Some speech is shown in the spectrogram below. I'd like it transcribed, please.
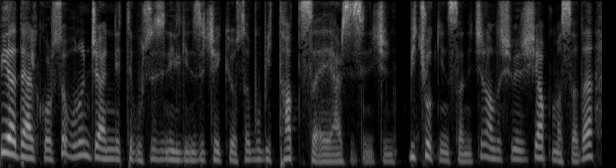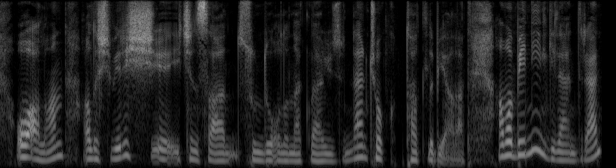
Via del Corso bunun cenneti bu sizin ilginizi çekiyorsa bu bir tatsa eğer sizin için birçok insan için alışveriş yapmasa da o alan alışveriş için sunduğu olanak olanaklar yüzünden çok tatlı bir alan. Ama beni ilgilendiren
